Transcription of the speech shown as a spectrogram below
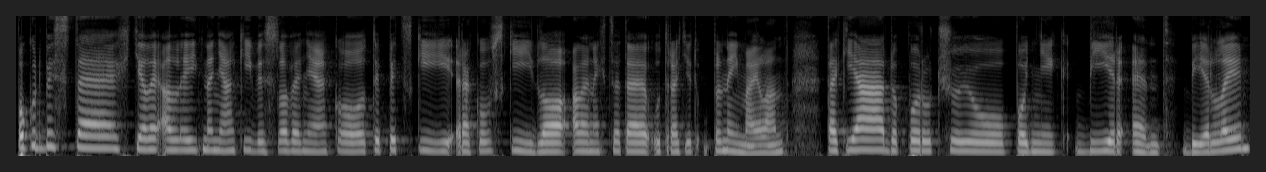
pokud byste chtěli ale jít na nějaký vysloveně jako typický rakouský jídlo, ale nechcete utratit úplný Mailand, tak já doporučuji podnik Beer and Beerly.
